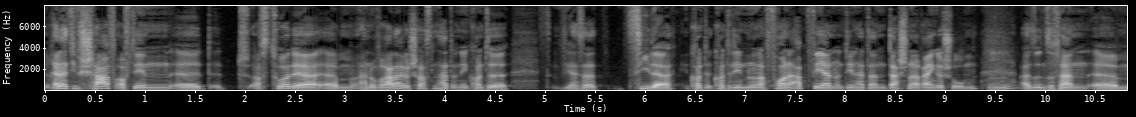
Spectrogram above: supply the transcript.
relativ scharf auf den, äh, aufs Tor der ähm, Hannoveraner geschossen hat und den konnte, wie heißt er, Zieler, konnte, konnte den nur nach vorne abwehren und den hat dann Daschner reingeschoben. Mhm. Also insofern ähm,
